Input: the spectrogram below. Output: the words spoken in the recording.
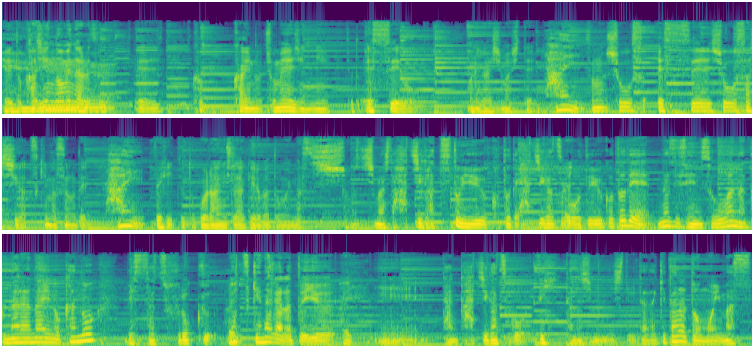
えっ、ー、と、歌人のみならず、えー、各界の著名人にちょっとエッセイをお願いしまして、はい、その小エッセイ小冊子がつきますので、はい、ぜひちょっとご覧いただければと思います。承知しました。8月ということで8月号ということで、はい、なぜ戦争はなくならないのかの別冊付録をつけながらという、はい、えー、短歌8月号ぜひ楽しみにしていただけたらと思います。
